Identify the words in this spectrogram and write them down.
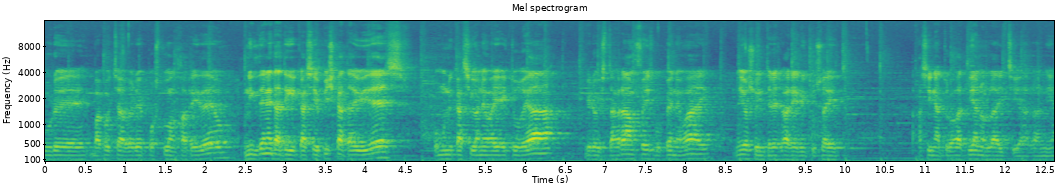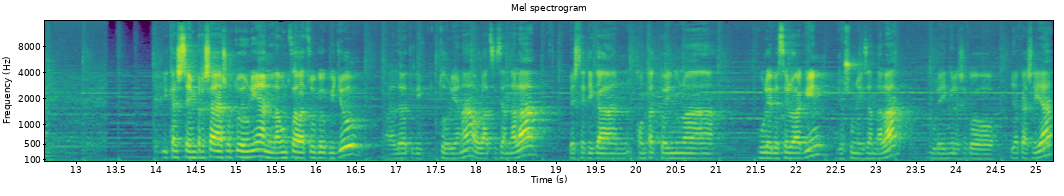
gure bakotxa bere postuan jarri deu. Nik denetatik ikasi pixka eta dibidez, komunikazioan ebai haitu geha, gero Instagram, Facebooken ebai, nahi oso interesgarri eritu zait asinatura batian nola itxia lanian. Ikasi enpresa sortu deunean laguntza batzuk eukitu, alde batetik tutoriana, olatzi izan dela, bestetik kontaktu egin duna gure bezeroakin, Josune izan dela, gure ingeleseko irakaslia,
